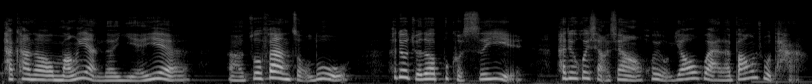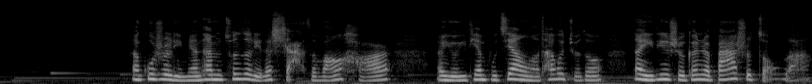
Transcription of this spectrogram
他看到盲眼的爷爷啊做饭走路，他就觉得不可思议，他就会想象会有妖怪来帮助他。那故事里面，他们村子里的傻子王孩儿，呃，有一天不见了，他会觉得那一定是跟着巴士走了，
